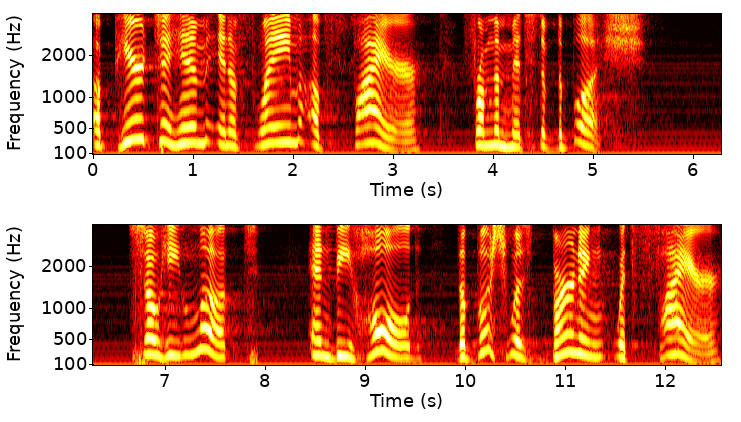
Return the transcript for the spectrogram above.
appeared to him in a flame of fire from the midst of the bush. So he looked, and behold, the bush was burning with fire,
